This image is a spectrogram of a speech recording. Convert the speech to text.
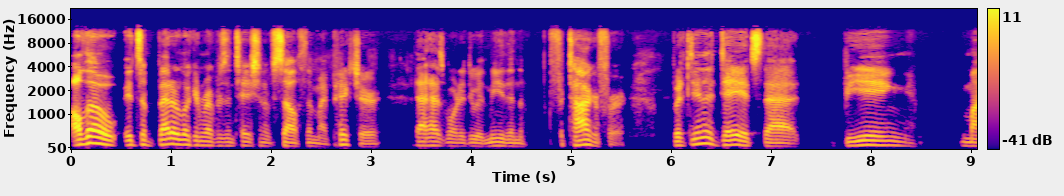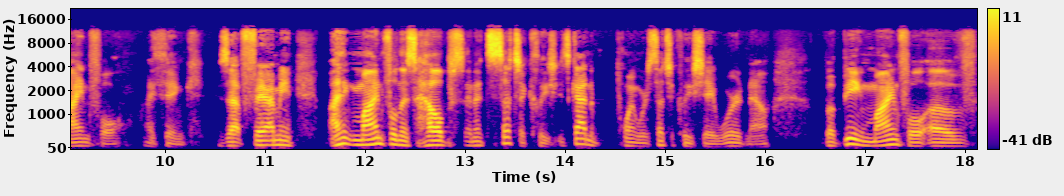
Although it's a better looking representation of self than my picture. That has more to do with me than the photographer. But at the end of the day, it's that being mindful I think. Is that fair? I mean, I think mindfulness helps, and it's such a cliche. It's gotten to a point where it's such a cliche word now, but being mindful of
